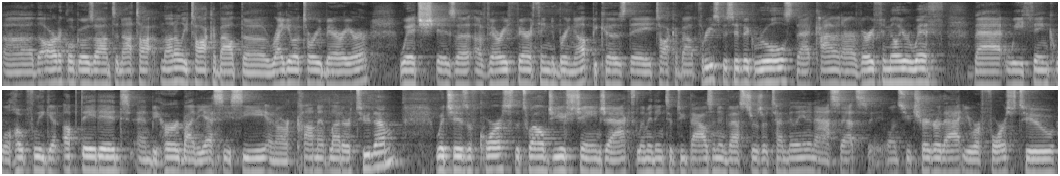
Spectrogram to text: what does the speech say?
Uh, the article goes on to not talk, not only talk about the regulatory barrier, which is a, a, very fair thing to bring up because they talk about three specific rules that Kyle and I are very familiar with that we think will hopefully get updated and be heard by the SEC in our comment letter to them, which is, of course, the 12G Exchange Act limiting to 2,000 investors or 10 million in assets. Once you trigger that, you are forced to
